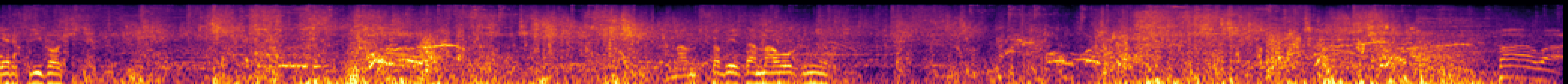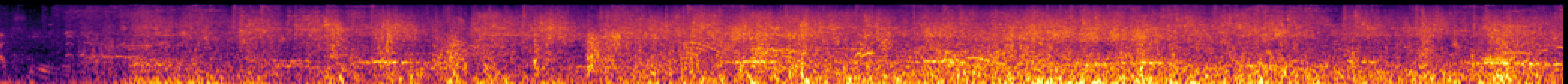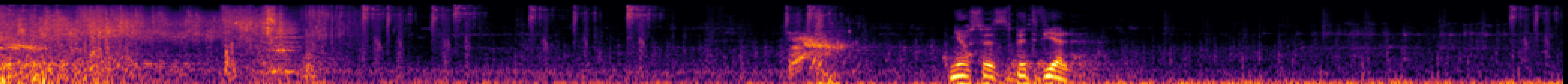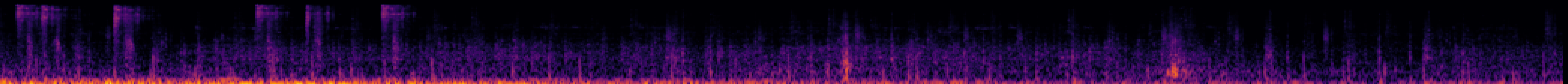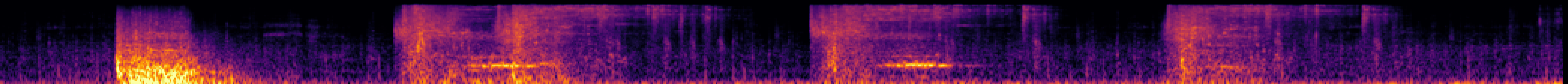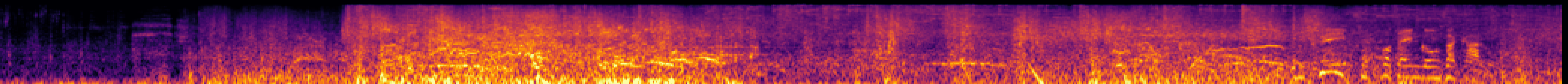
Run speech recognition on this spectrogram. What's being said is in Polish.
cierpliwości. Mam w sobie za mało gniewu. Chwała ci! Niosę zbyt wiele. órgãos a cargo.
